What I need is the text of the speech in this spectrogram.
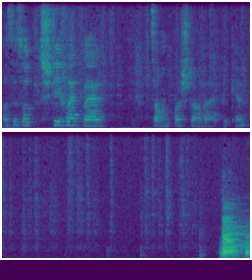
Also so das Stichwort wäre Zahnpasta-Werbung. An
